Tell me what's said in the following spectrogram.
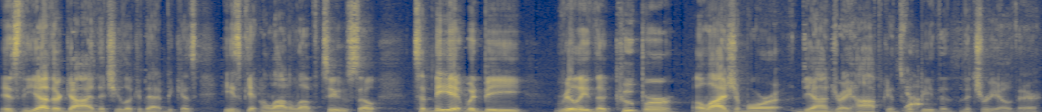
is the other guy that you look at that because he's getting a lot of love too. So to me, it would be really the Cooper, Elijah Moore, DeAndre Hopkins would be the, the trio there.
